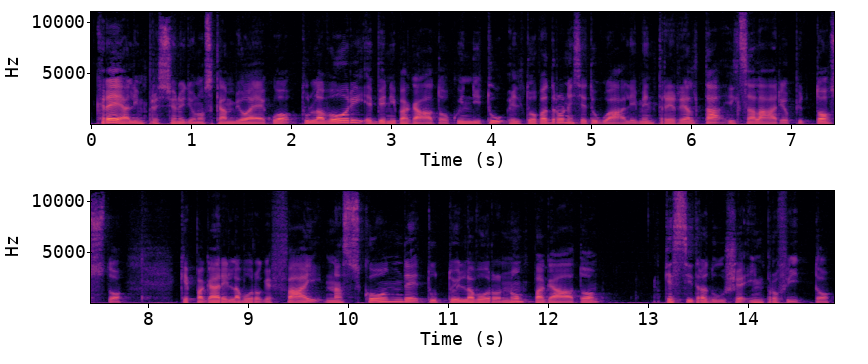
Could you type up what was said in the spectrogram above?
crea l'impressione di uno scambio equo, tu lavori e vieni pagato, quindi tu e il tuo padrone siete uguali, mentre in realtà il salario piuttosto che pagare il lavoro che fai nasconde tutto il lavoro non pagato che si traduce in profitto.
